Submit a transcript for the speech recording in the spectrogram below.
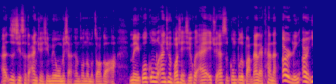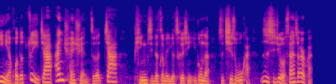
啊，日系车的安全性没有我们想象中那么糟糕啊。美国公路安全保险协会 IHS 公布的榜单来看呢，二零二一年获得最佳安全选择加。评级的这么一个车型，一共呢是七十五款，日系就有三十二款，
